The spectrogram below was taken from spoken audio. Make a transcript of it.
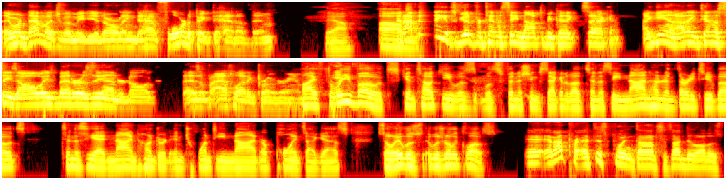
they weren't that much of a media darling to have Florida picked ahead of them. Yeah. Um, and I think it's good for Tennessee not to be picked second. Again, I think Tennessee's always better as the underdog as an athletic program. By three votes, Kentucky was was finishing second above Tennessee, 932 votes. Tennessee had 929 or points, I guess. So it was it was really close. And I at this point in time, since I do all those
